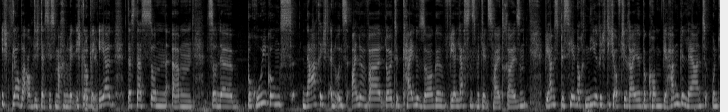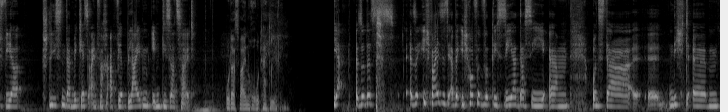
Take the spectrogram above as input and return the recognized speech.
ich glaube auch nicht, dass sie es machen wird. Ich glaube okay. eher, dass das so, ein, ähm, so, eine Beruhigungsnachricht an uns alle war. Leute, keine Sorge, wir lassen es mit den Zeitreisen. Wir haben es bisher noch nie richtig auf die Reihe bekommen. Wir haben gelernt und wir schließen damit jetzt einfach ab. Wir bleiben in dieser Zeit. Oder es war ein roter Hering. Ja, also das, also ich weiß es, aber ich hoffe wirklich sehr, dass sie ähm, uns da äh, nicht ähm,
